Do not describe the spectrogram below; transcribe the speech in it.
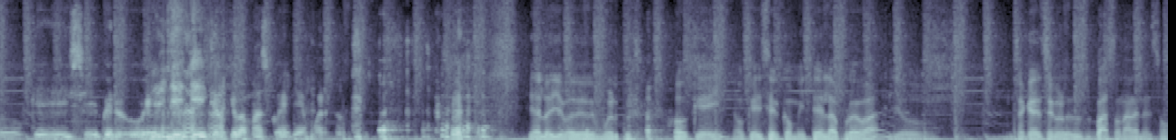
Ok, sí, pero el Yeye creo que va más con el Día de Muertos. Ya lo lleva Día de Muertos. Ok, ok. Si el comité la aprueba, yo... O sea que seguro va a sonar en el son.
